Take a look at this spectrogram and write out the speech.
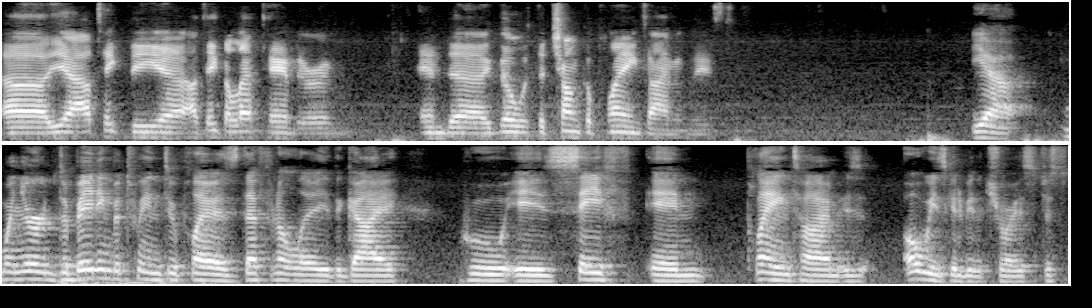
uh, yeah, I'll take the uh, I'll take the left hander and and uh, go with the chunk of playing time at least. Yeah, when you're debating between two players, definitely the guy who is safe in playing time is always going to be the choice, just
